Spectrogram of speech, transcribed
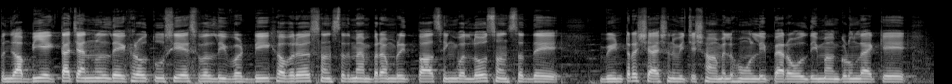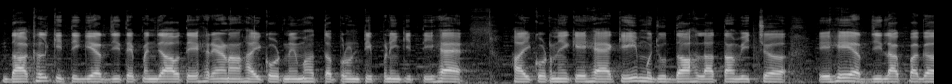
ਪੰਜਾਬੀ ਏਕਤਾ channel ਦੇਖ ਰਹੇ ਹੋ ਤੁਸੀਂ ਇਸ ਵੇਲੇ ਦੀ ਵੱਡੀ ਖਬਰ। ਸੰਸਦ ਮੈਂਬਰ ਅੰਮ੍ਰਿਤਪਾਲ ਸਿੰਘ ਵੱਲੋਂ ਸੰਸਦ ਦੇ ਵਿੰਟਰ ਸੈਸ਼ਨ ਵਿੱਚ ਸ਼ਾਮਿਲ ਹੋਣ ਲਈ ਪੈਰੋਲ ਦੀ ਮੰਗ ਨੂੰ ਲੈ ਕੇ ਦਾਖਲ ਕੀਤੀ ਗਈ ਅਰਜੀ ਤੇ ਪੰਜਾਬ ਤੇ ਹਰਿਆਣਾ ਹਾਈ ਕੋਰਟ ਨੇ ਮਹੱਤਵਪੂਰਨ ਟਿੱਪਣੀ ਕੀਤੀ ਹੈ। ਹਾਈ ਕੋਰਟ ਨੇ ਕਿਹਾ ਕਿ ਮੌਜੂਦਾ ਹਾਲਾਤਾਂ ਵਿੱਚ ਇਹ ਅਰਜੀ ਲਗਭਗ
